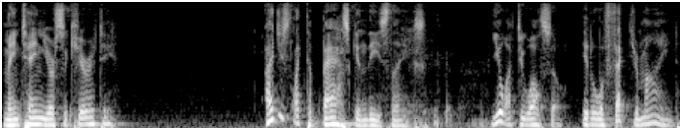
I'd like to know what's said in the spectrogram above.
maintain your security. I just like to bask in these things. you ought to also. It'll affect your mind.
